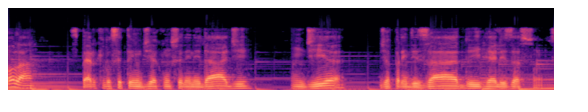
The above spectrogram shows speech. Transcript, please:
Olá, espero que você tenha um dia com serenidade, um dia de aprendizado e realizações.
